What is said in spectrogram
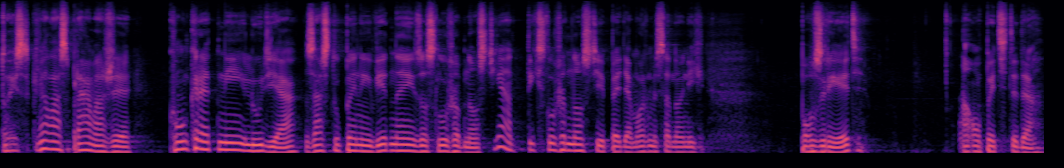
to je skvelá správa, že konkrétni ľudia zastúpení v jednej zo služobností, a tých služobností je 5 a môžeme sa do nich pozrieť, a opäť teda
